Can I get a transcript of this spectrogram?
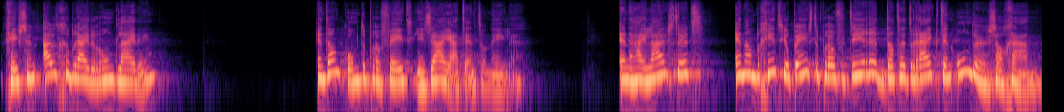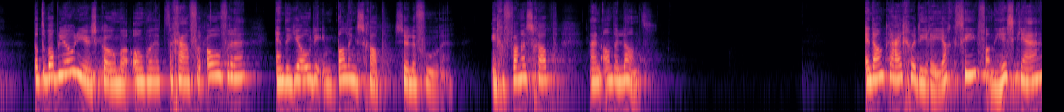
geeft ze een uitgebreide rondleiding. En dan komt de profeet Jezaja ten tonele. En hij luistert en dan begint hij opeens te profeteren dat het rijk ten onder zal gaan. Dat de Babyloniërs komen om het te gaan veroveren en de Joden in ballingschap zullen voeren. In gevangenschap naar een ander land. En dan krijgen we die reactie van Hiskia.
